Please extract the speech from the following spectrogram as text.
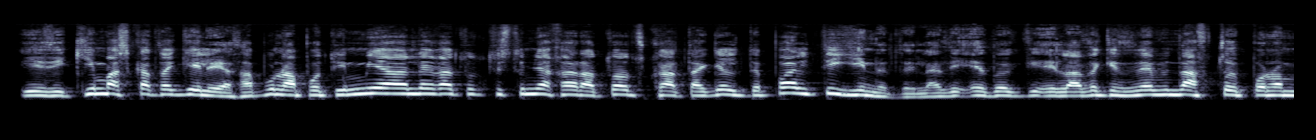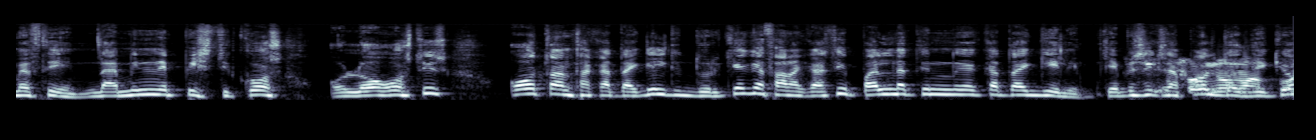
η δική μας καταγγελία. Θα πούνε από τη μία λέγατε ότι είστε μια χαρά, τώρα τους καταγγέλλετε πάλι, τι γίνεται; Δηλαδή εδώ η Ελλάδα κινδυνεύει να αυτοϋπονομευθεί, να μην είναι πιστικός ο λόγος της όταν θα καταγγείλει την Τουρκία και θα αναγκαστεί πάλι να την καταγγείλει. Και επίσης έχει απόλυτο δίκιο.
